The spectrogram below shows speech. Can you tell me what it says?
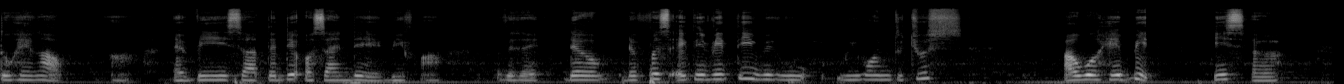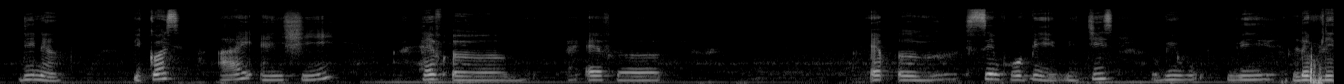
to hang out uh, every Saturday or Sunday. With uh, say the the first activity we we want to choose our habit is a dinner because I and she have a have a have a same hobby which is we we lovely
